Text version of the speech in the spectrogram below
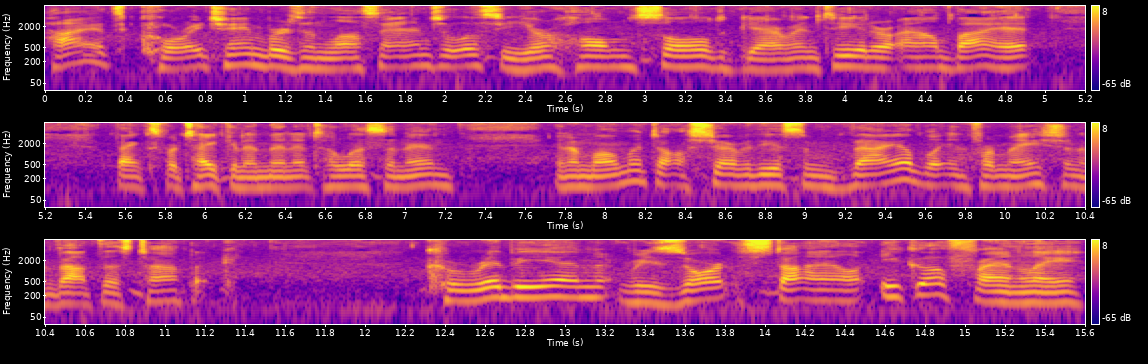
Hi, it's Corey Chambers in Los Angeles. Your home sold guaranteed or I'll buy it. Thanks for taking a minute to listen in. In a moment, I'll share with you some valuable information about this topic. Caribbean resort style, eco friendly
